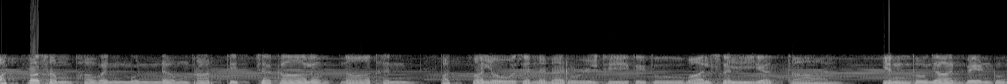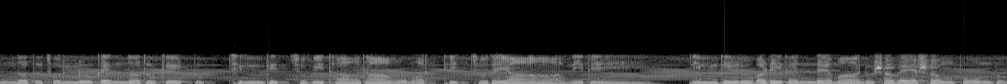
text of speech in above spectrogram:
പത്മസംഭവൻ മുന്നം പ്രാർത്ഥിച്ച കാലം നാഥൻ പത്മലോചനരുൾ ചെയ്തിതു വാത്സല്യത്താൽ. എന്തു ഞാൻ വേണ്ടുന്നതു ചൊല്ലുകെന്നതു കേട്ടു ചിന്തിച്ചു വിധാതാവും അർത്ഥിച്ചു ദയാനിതേ നിന്തിരുവടി തന്നെ മാനുഷവേഷം പൂണ്ടു.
